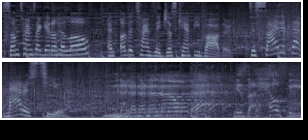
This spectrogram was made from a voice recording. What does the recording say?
Sometimes I get a hello, and other times they just can't be bothered. Decide if that matters to you. No, no, no, no, no. That is a healthy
